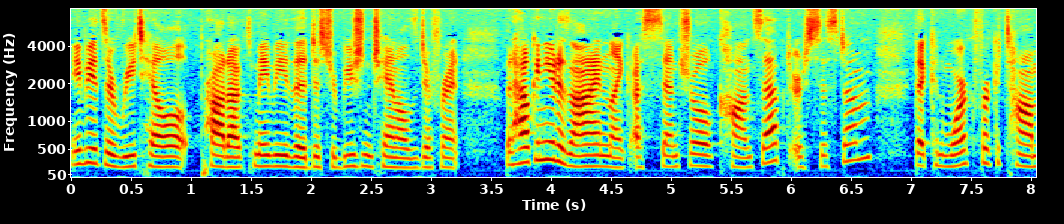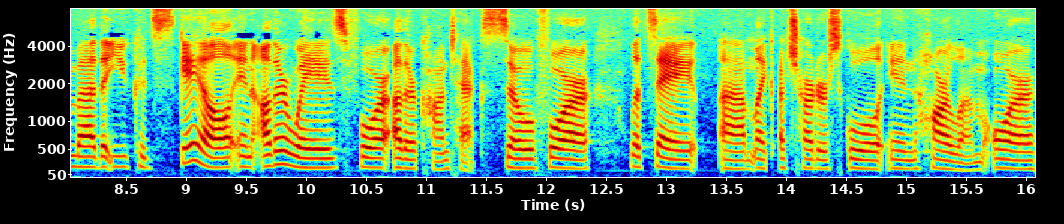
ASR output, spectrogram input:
maybe it's a retail product. Maybe the distribution channel is different. But how can you design like a central concept or system that can work for Kutamba that you could scale in other ways for other contexts? So for let's say um, like a charter school in Harlem, or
